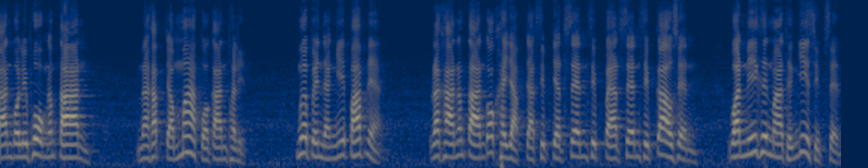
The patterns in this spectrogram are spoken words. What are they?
การบริโภคน้ำตาลนะครับจะมากกว่าการผลิต เมื่อเป็นอย่างนี้ปั๊บเนี่ยราคาน้ำตาลก็ขยับจาก 17 เซน 18 เซน 19 เซน วันนี้ขึ้นมาถึง 20 เซน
